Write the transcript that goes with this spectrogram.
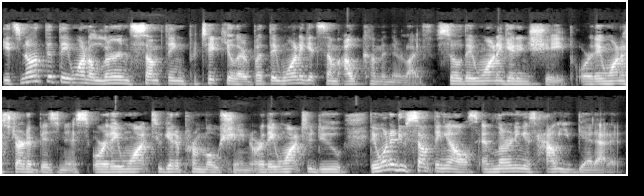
it's not that they want to learn something particular, but they want to get some outcome in their life. So they want to get in shape or they want to start a business or they want to get a promotion or they want to do, they want to do something else. And learning is how you get at it.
